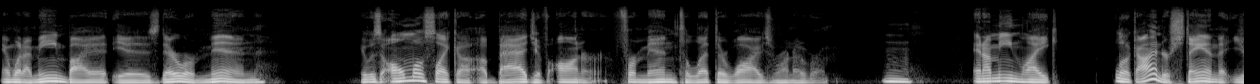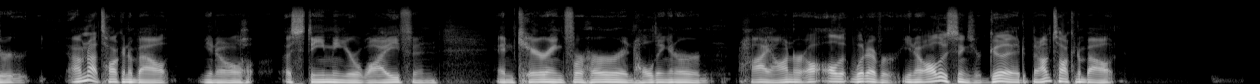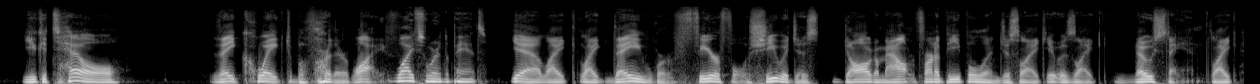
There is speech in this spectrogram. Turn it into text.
And what I mean by it is there were men it was almost like a, a badge of honor for men to let their wives run over them. Mm. And I mean like look, I understand that you're I'm not talking about, you know, esteeming your wife and and caring for her and holding her high honor, all, all whatever, you know, all those things are good. But I'm talking about you could tell they quaked before their wife. Wife's wearing the pants. Yeah, like like they were fearful. She would just dog them out in front of people and just like it was like no stand. Like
